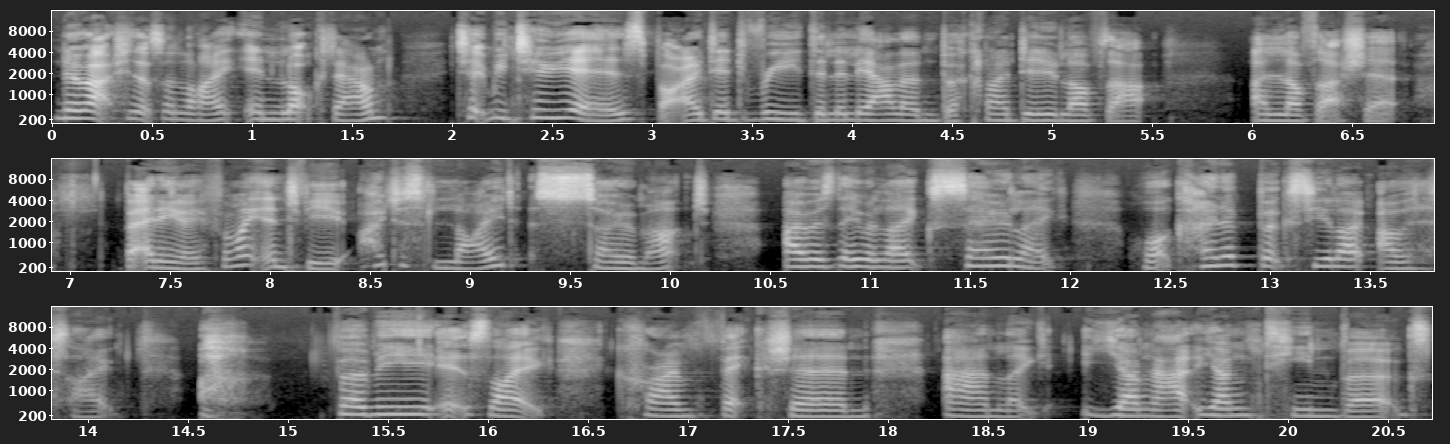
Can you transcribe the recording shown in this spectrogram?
No, actually that's a lie. In lockdown. It took me two years, but I did read the Lily Allen book and I do love that. I love that shit. But anyway, for my interview, I just lied so much. I was, they were like, so like, what kind of books do you like? I was just like, oh, for me, it's like crime fiction and like young young teen books,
